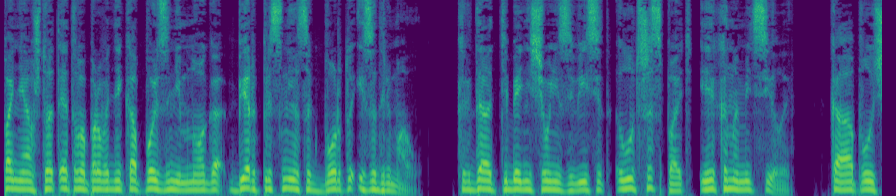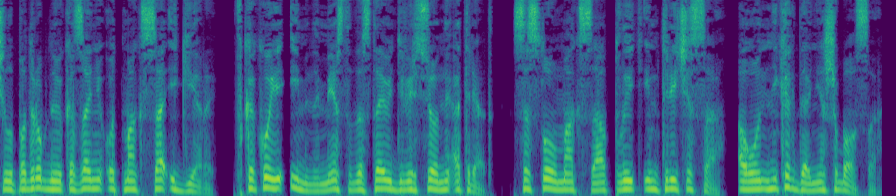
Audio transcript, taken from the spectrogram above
Поняв, что от этого проводника пользы немного, Бер прислонился к борту и задремал. Когда от тебя ничего не зависит, лучше спать и экономить силы. Каа получил подробные указания от Макса и Геры, в какое именно место доставить диверсионный отряд. Со слов Макса плыть им три часа, а он никогда не ошибался.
